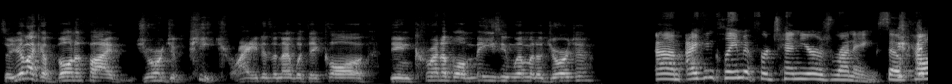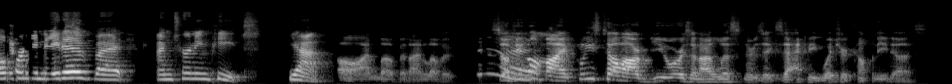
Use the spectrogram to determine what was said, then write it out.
So you're like a bona fide Georgia peach, right? Isn't that what they call the incredible, amazing women of Georgia? Um, I can claim it for 10 years running. So California native, but I'm turning peach. Yeah. Oh, I love it. I love it. So if you don't mind, please tell our viewers and our listeners exactly what your company does.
